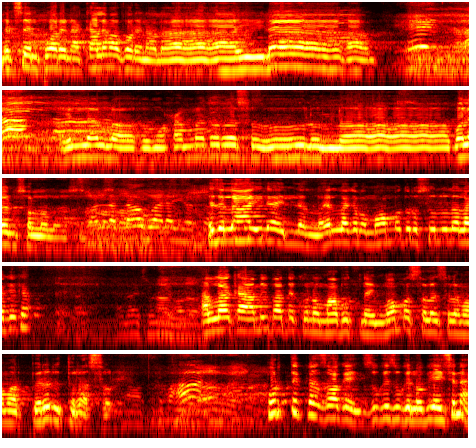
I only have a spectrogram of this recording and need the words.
দেখছেন পরে না কালেমা পরে না। বলেন আলাইহি এই যে লাগে বা মুহাম্মাদুর রাসূলুল্লাহ লাগে কা? আল্লাহ। কা আমি বাদে কোনো মাবুত নাই। মোহাম্মদ আলাইহি সাল্লাম আমার প্রেরিত রাসূল। প্রত্যেকটা জগে যুগে যুগে নবী আইছে না?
